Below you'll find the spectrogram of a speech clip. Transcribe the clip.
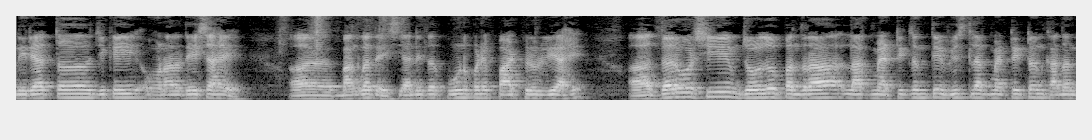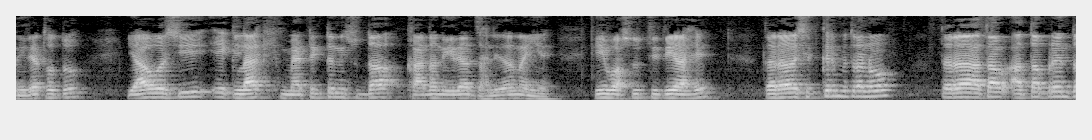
निर्यात जी काही होणारा देश आहे बांगलादेश याने तर पूर्णपणे पाठ फिरवली आहे. दरवर्षी जवळजवळ पंधरा लाख मॅट्रिक टन ते वीस लाख मॅट्रिक टन कांदा निर्यात होतो. यावर्षी एक लाख मॅट्रिक टन सुद्धा कांदा निर्यात झालेला नाही आहे ही वस्तुस्थिती आहे. तर शेतकरी मित्रांनो तर आता आतापर्यंत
